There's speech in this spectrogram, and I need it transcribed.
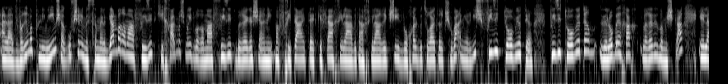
על הדברים הפנימיים שהגוף שלי מסמל, גם ברמה הפיזית, כי חד משמעית ברמה הפיזית, ברגע שאני מפחיתה את התקפי האכילה ואת האכילה הרגשית ואוכלת בצורה יותר קשובה, אני ארגיש פיזית טוב יותר. פיזית טוב יותר זה לא בהכרח לרדת במשקל, אלא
